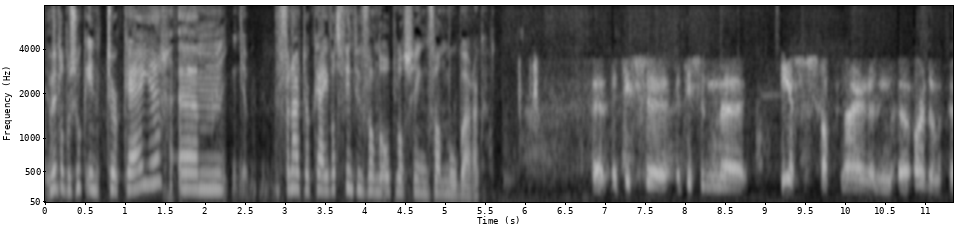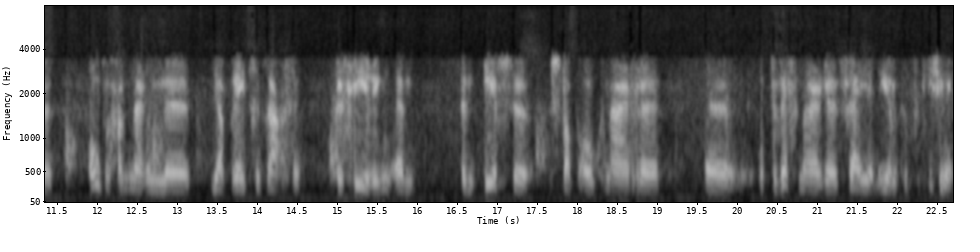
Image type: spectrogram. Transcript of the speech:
U bent op bezoek in Turkije. Um, vanuit Turkije, wat vindt u van de oplossing van Mubarak? Uh, het, is, uh, het is een eerste stap naar een ordelijke overgang naar een ja, breed gedragen regering. En een eerste stap ook naar, uh, uh, op de weg naar uh, vrije en eerlijke verkiezingen.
